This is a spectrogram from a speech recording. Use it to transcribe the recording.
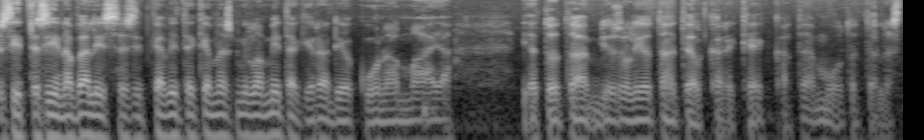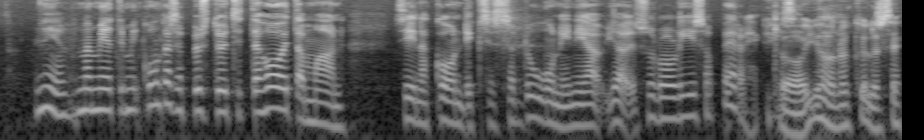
sitten siinä välissä sit kävi tekemässä milloin mitäkin radiokuunnelmaa ja ja tota, jos oli jotain telkkarikeikkaa tai muuta tällaista. Niin, mä mietin, kuinka sä pystyit sitten hoitamaan siinä kondiksessa duunin ja, ja sulla oli iso perhekin. Joo, joo, no kyllä se,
